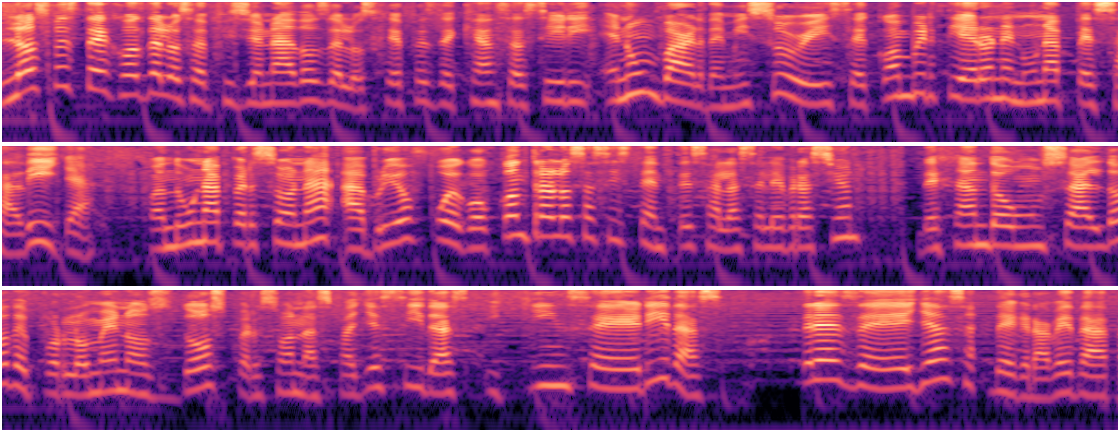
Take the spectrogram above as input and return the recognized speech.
Los festejos de los aficionados de los jefes de Kansas City en un bar de Missouri se convirtieron en una pesadilla cuando una persona abrió fuego contra los asistentes a la celebración, dejando un saldo de por lo menos dos personas fallecidas y 15 heridas, tres de ellas de gravedad.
